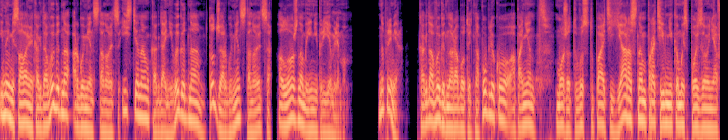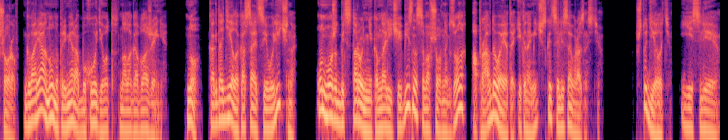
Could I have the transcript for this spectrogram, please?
Иными словами, когда выгодно, аргумент становится истинным, когда невыгодно, тот же аргумент становится ложным и неприемлемым. Например, когда выгодно работать на публику, оппонент может выступать яростным противником использования офшоров, говоря, ну, например, об уходе от налогообложения. Но когда дело касается его лично, он может быть сторонником наличия бизнеса в офшорных зонах, оправдывая это экономической целесообразностью. Что делать, если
